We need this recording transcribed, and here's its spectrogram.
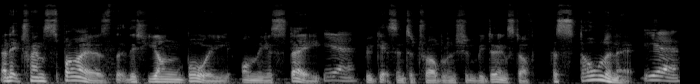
And it transpires that this young boy on the estate Yeah. who gets into trouble and shouldn't be doing stuff has stolen it. Yeah.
